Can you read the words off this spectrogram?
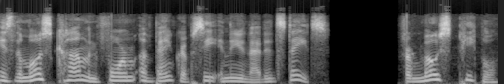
is the most common form of bankruptcy in the United States. For most people,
